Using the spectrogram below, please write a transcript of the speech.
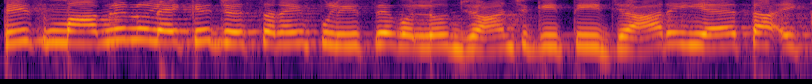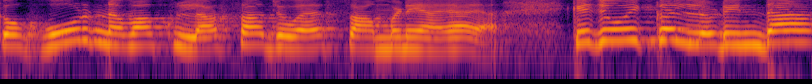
ਤੇ ਇਸ ਮਾਮਲੇ ਨੂੰ ਲੈ ਕੇ ਜਿਸ ਤਰ੍ਹਾਂ ਹੀ ਪੁਲਿਸ ਦੇ ਵੱਲੋਂ ਜਾਂਚ ਕੀਤੀ ਜਾ ਰਹੀ ਹੈ, ਤਾਂ ਇੱਕ ਹੋਰ ਨਵਾਂ ਖੁਲਾਸਾ ਜੋ ਹੈ ਸਾਹਮਣੇ ਆਇਆ ਹੈ ਕਿ ਜੋ ਇੱਕ ਲੋੜਿੰਦਾ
